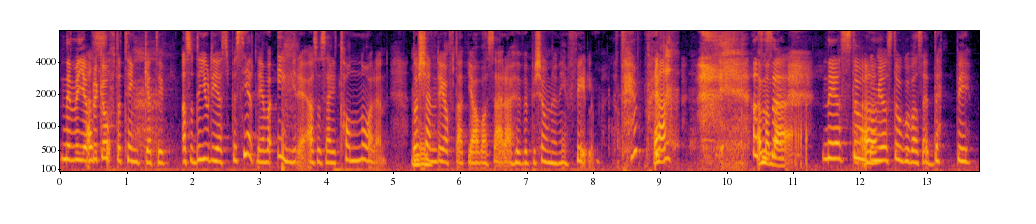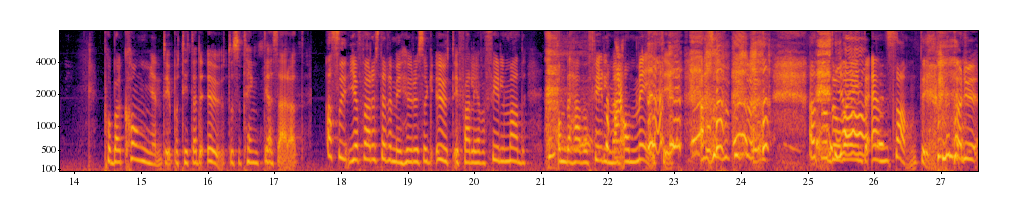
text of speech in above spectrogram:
Nej men jag brukar Alltså- ofta tänka typ, alltså det gjorde jag speciellt när jag var yngre, alltså så i tonåren. Då Mm. kände jag ofta att jag var så här huvudpersonen i en film. Typ. Ja. Alltså så här, bara, när jag stod, om jag stod och var så här deppig på balkongen typ och tittade ut och så tänkte jag så här att Alltså jag föreställde mig hur det såg ut ifall jag var filmad om det här var filmen om mig typ. Alltså förstår du? Alltså då var jag Ja. inte ensam typ. Men har du,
